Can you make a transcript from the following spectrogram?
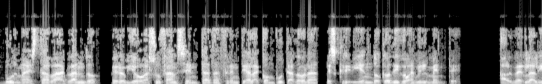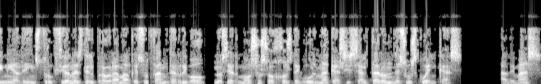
Bulma estaba hablando, pero vio a su fan sentada frente a la computadora, escribiendo código hábilmente. Al ver la línea de instrucciones del programa que su fan derribó, los hermosos ojos de Bulma casi saltaron de sus cuencas. Además,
